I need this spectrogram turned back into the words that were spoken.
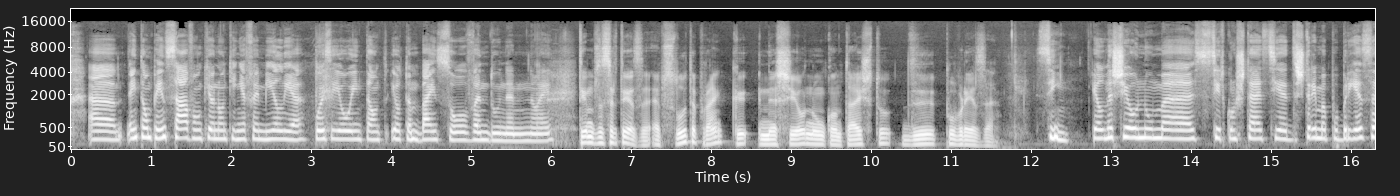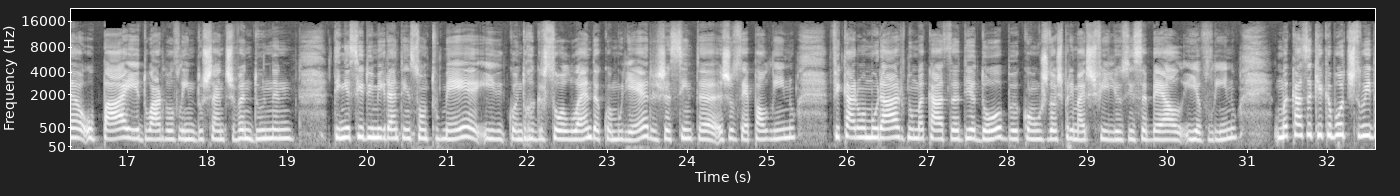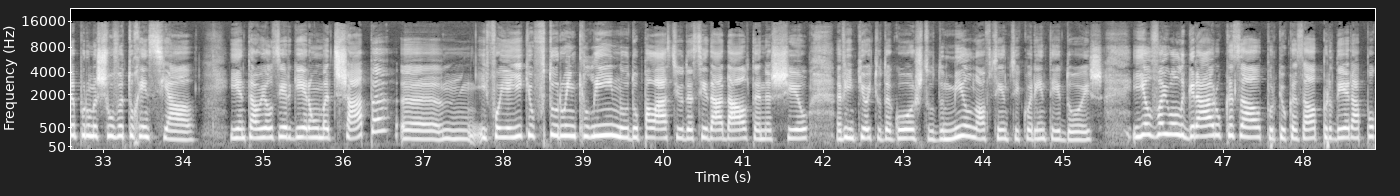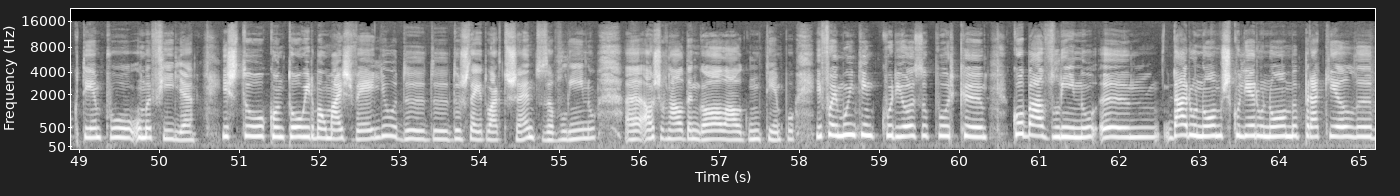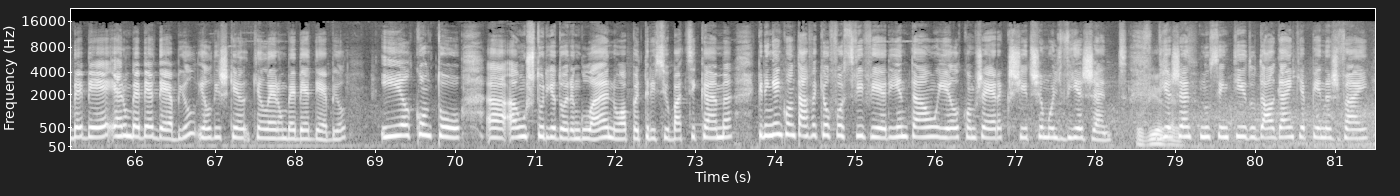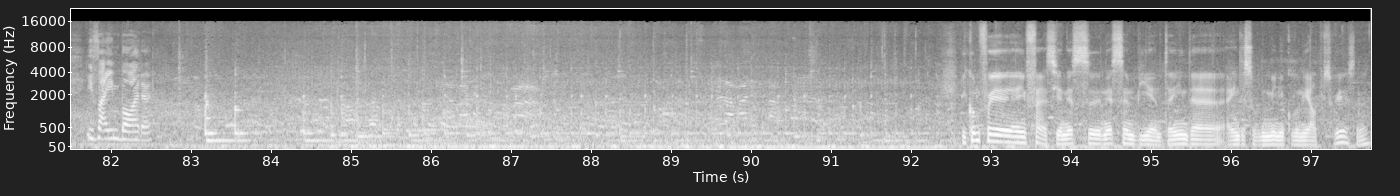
então pensavam que eu não tinha família, pois eu então eu também sou Van Dunen, não é? Temos a certeza absoluta, porém, que nasceu num contexto de pobreza. Sim, ele nasceu numa circunstância de extrema pobreza. O pai, Eduardo Avelino dos Santos Van Dunen, tinha sido imigrante em São Tomé e, quando regressou a Luanda com a mulher, Jacinta José Paulino, ficaram a morar numa casa de adobe com os dois primeiros filhos, Isabel e Avelino. Uma casa que acabou destruída por uma chuva torrencial. E então eles ergueram uma de chapa uh, e foi aí que o futuro inquilino do Palácio da Cidade Alta nasceu, a 28 28 de agosto de 1942 e ele veio alegrar o casal, porque o casal perdera há pouco tempo uma filha. Isto contou o irmão mais velho de, de, de José Eduardo Santos, Avelino, uh, ao Jornal de Angola há algum tempo. E foi muito curioso porque coube a Avelino um, dar o nome, escolher o nome para aquele bebê. Era um bebê débil, ele diz que, que ele era um bebê débil e ele contou uh, a um historiador angolano, ao Patrício Batsicama, que ninguém contava que ele fosse viver e então ele, como já era crescido, chamou-lhe viajante. viajante. Viajante no sentido de alguém que apenas vem e vai embora. E como foi a infância nesse, nesse ambiente, ainda, ainda sob domínio colonial português, não é?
